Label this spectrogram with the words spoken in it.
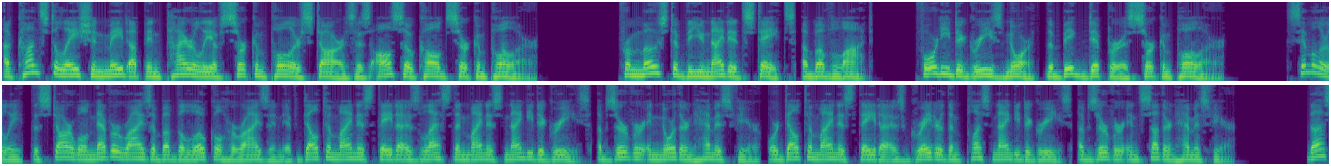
A constellation made up entirely of circumpolar stars is also called circumpolar. From most of the United States above Lot. 40 degrees north the Big Dipper is circumpolar. Similarly, the star will never rise above the local horizon if delta minus theta is less than minus 90 degrees observer in northern hemisphere, or delta minus theta is greater than plus 90 degrees observer in southern hemisphere. Thus,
